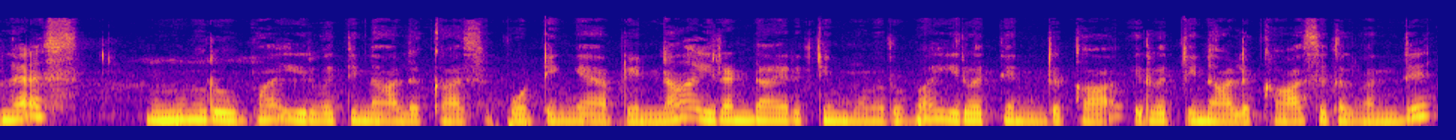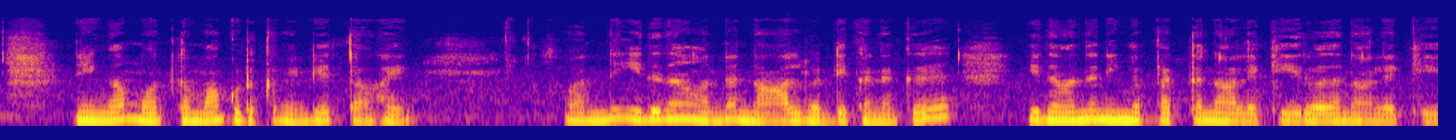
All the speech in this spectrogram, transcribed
ப்ளஸ் மூணு ரூபாய் இருபத்தி நாலு காசு போட்டிங்க அப்படின்னா இரண்டாயிரத்தி மூணு ரூபாய் இருபத்தி ரெண்டு கா இருபத்தி நாலு காசுகள் வந்து நீங்கள் மொத்தமாக கொடுக்க வேண்டிய தொகை. வந்து இதுதான் வந்து நாள் வட்டி கணக்கு. இதை வந்து நீங்கள் பத்து நாளைக்கு இருபது நாளைக்கு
